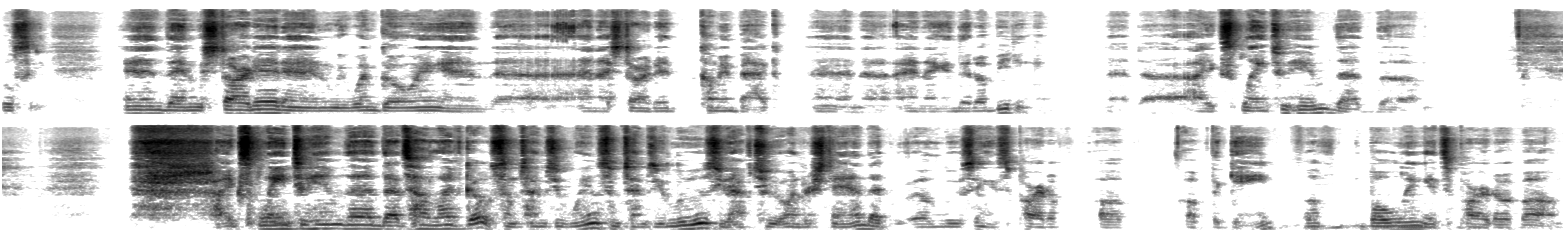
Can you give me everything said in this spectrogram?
we'll see. And then we started, and we went going, and uh, and I started coming back, and uh, and I ended up beating him. And uh, I explained to him that the I explained to him that that's how life goes. Sometimes you win, sometimes you lose. You have to understand that uh, losing is part of, of of the game of bowling. It's part of um,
